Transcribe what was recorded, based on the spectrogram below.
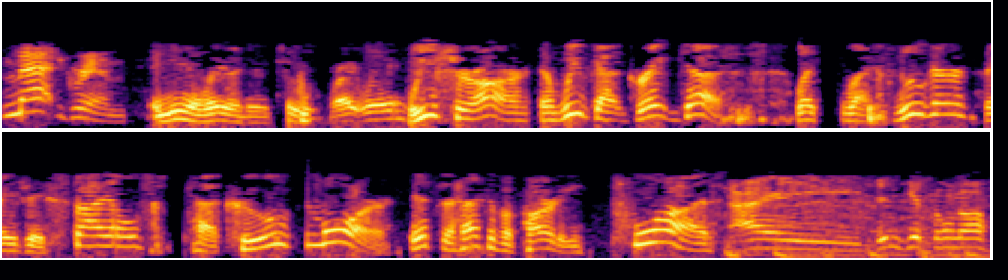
Matt Grimm. And you and Ray are there too, right, Ray? We sure are, and we've got great guests like Lex Luger, AJ Styles, Haku, and more. It's a heck of a party. Plus, I didn't get thrown off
